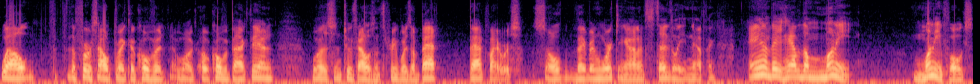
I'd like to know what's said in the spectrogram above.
Well, the first outbreak of COVID, well, of COVID back then was in 2003 was a bat bat virus. So they've been working on it steadily, nothing. And they have the money, money, folks,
